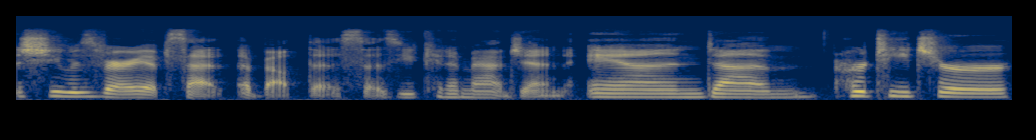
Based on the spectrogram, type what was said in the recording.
she was very upset about this, as you can imagine. And um, her teacher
